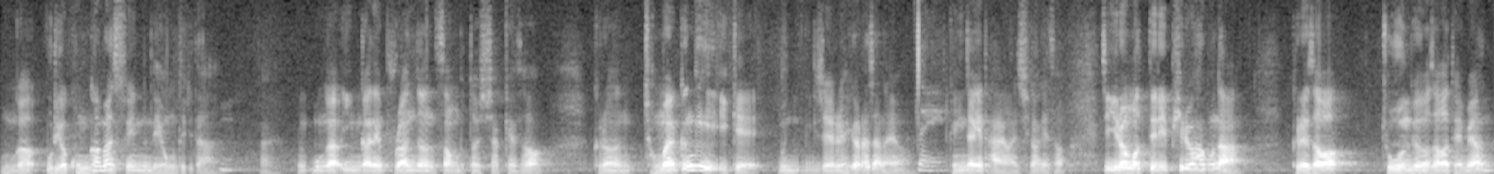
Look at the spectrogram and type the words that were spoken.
뭔가 우리가 공감할 수 있는 내용들이다. 음. 네. 뭔가 인간의 불안전성부터 시작해서 그런 정말 끈기 있게 문제를 해결하잖아요. 네. 굉장히 다양한 시각에서 이제 이런 것들이 필요하구나. 그래서 좋은 변호사가 되면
